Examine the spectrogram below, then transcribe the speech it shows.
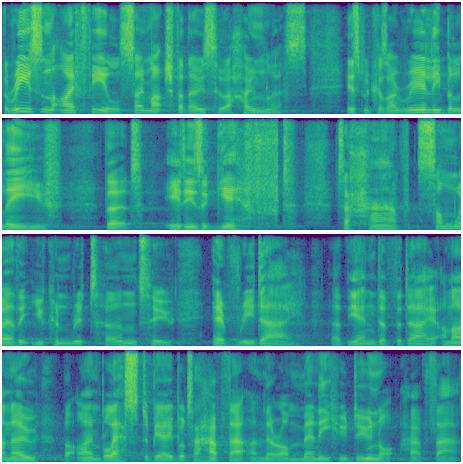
The reason I feel so much for those who are homeless is because I really believe that it is a gift to have somewhere that you can return to every day at the end of the day. And I know that I'm blessed to be able to have that, and there are many who do not have that.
